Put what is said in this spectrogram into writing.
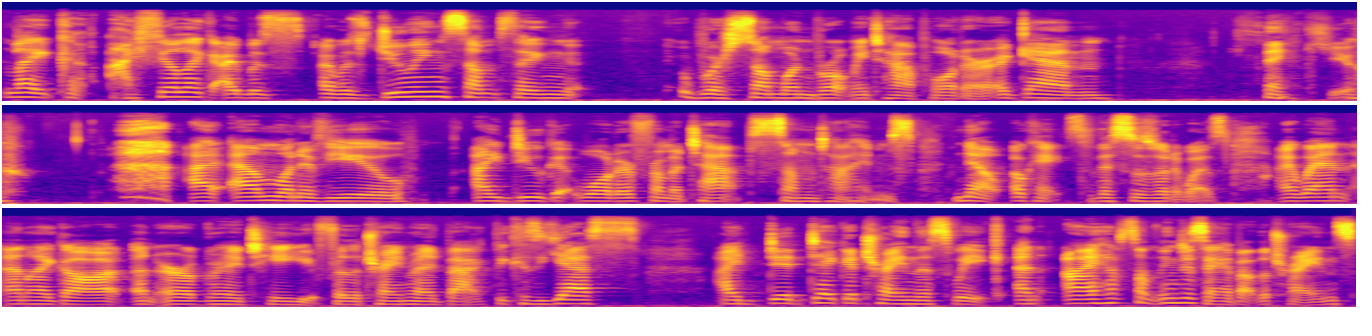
like I feel like I was I was doing something where someone brought me tap water. Again, thank you. I am one of you. I do get water from a tap sometimes. No, okay, so this is what it was. I went and I got an Earl Grey tea for the train ride back because, yes, I did take a train this week and I have something to say about the trains.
